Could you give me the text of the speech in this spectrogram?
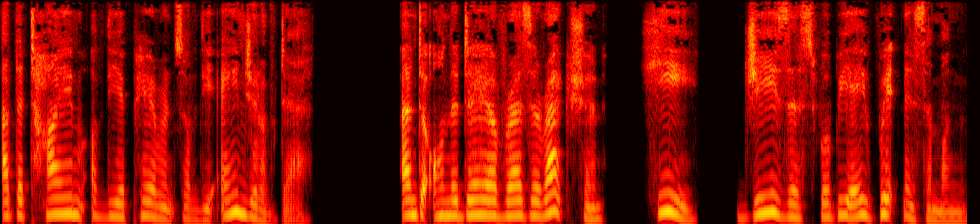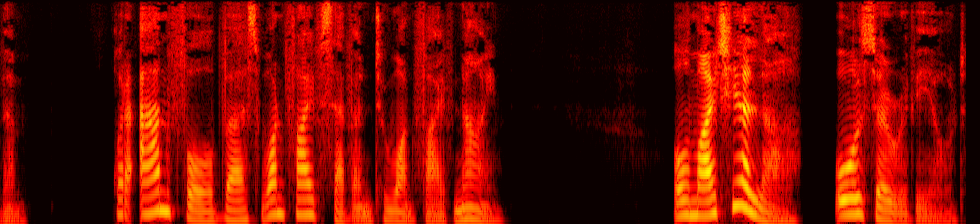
at the time of the appearance of the angel of death, and on the day of resurrection, he, Jesus, will be a witness among them. Quran 4, verse 157 to 159. Almighty Allah also revealed,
